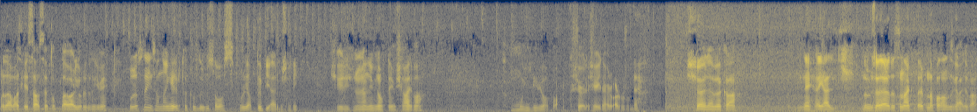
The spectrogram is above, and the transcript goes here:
Burada basket sahası toplar var gördüğünüz gibi. Burası da insanların gelip takıldığı bir sabah spor yaptığı bir yermiş hani. Şehir için önemli bir noktaymış galiba. Monbio Park. Şöyle şeyler var burada. Şöyle baka. Nehre geldik. Bu Müzeler Adası'nın arka tarafında falanız galiba.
